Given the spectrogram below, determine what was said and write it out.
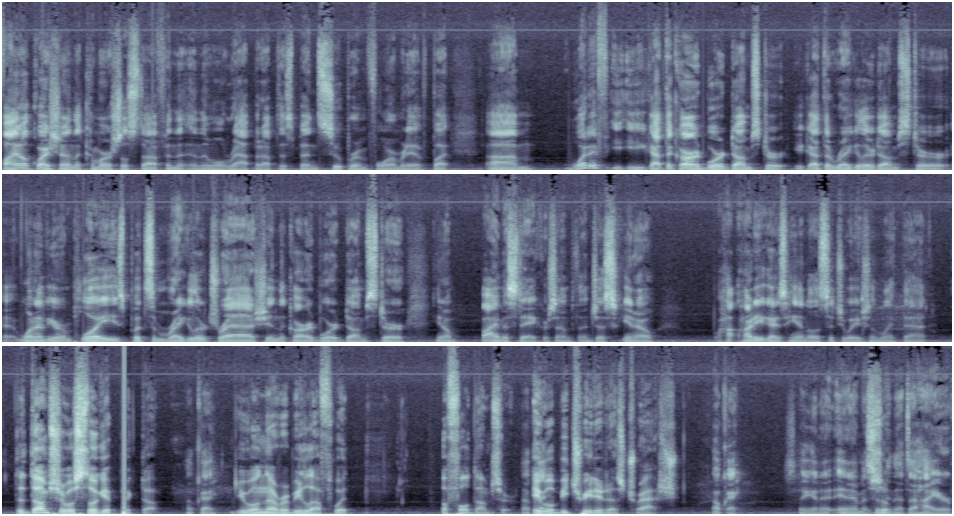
final question on the commercial stuff, and, and then we'll wrap it up. This has been super informative. But um, what if you got the cardboard dumpster, you got the regular dumpster, uh, one of your employees put some regular trash in the cardboard dumpster, you know, by mistake or something? Just, you know, how, how do you guys handle a situation like that? The dumpster will still get picked up. Okay. You will never be left with a full dumpster. Okay. It will be treated as trash. Okay. So you're gonna, and I'm assuming that's a higher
